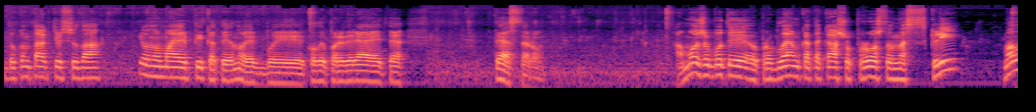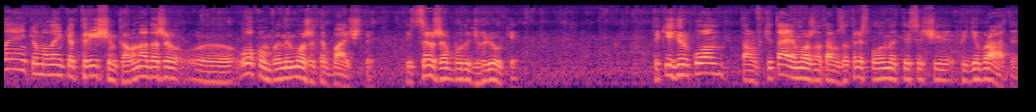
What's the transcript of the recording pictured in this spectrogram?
до контактів сюди, і воно має пікати, ну, якби, коли перевіряєте тестером. А може бути проблемка така, що просто на склі маленька-маленька тріщинка, вона навіть оком ви не можете бачити. І це вже будуть глюки. Такий гіркон там в Китаї можна там за 3,5 тисячі підібрати.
